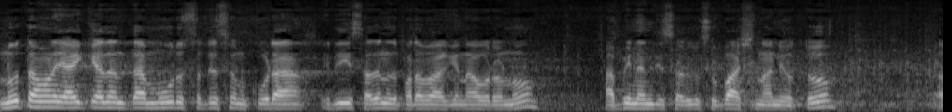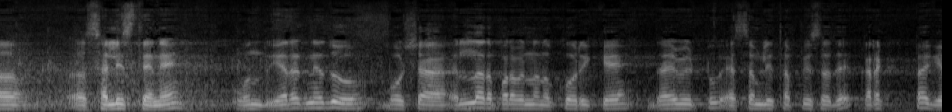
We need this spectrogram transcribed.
ನೂತನವಾಗಿ ಆಯ್ಕೆಯಾದಂಥ ಮೂರು ಸದಸ್ಯರನ್ನು ಕೂಡ ಇಡೀ ಸದನದ ಪರವಾಗಿ ನಾವು ಅವರನ್ನು ಅಭಿನಂದಿಸೋರಿಗೆ ಶುಭಾಶಯ ಇವತ್ತು ಸಲ್ಲಿಸ್ತೇನೆ. ಒಂದು, ಎರಡನೇದು ಬಹುಶಃ ಎಲ್ಲರ ಪರವಾಗಿ ನನ್ನ ಕೋರಿಕೆ, ದಯವಿಟ್ಟು ಅಸೆಂಬ್ಲಿ ತಪ್ಪಿಸದೆ ಕರೆಕ್ಟಾಗಿ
